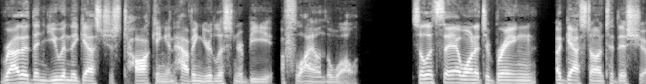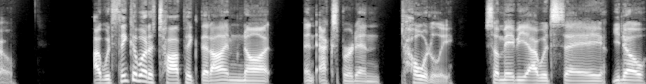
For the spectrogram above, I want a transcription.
rather than you and the guest just talking and having your listener be a fly on the wall. So let's say I wanted to bring a guest onto this show. I would think about a topic that I'm not an expert in totally. So maybe I would say, you know,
